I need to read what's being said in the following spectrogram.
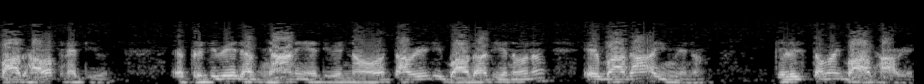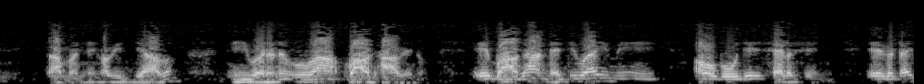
බාධාවක් නැතිව. ප්‍රතිවේද ඥානෙ ඇති වෙන අවස්ථාවේදී බාධා තියෙනවනම් ඒ බාධා අයින් වෙනවා. කෙලස් තමයි බාධා වෙන්නේ. සාමාන්‍යයෙන් අවිද්‍යාව නීවරණ ඕවා බාධා වෙනවා. ඒ බාධා නැතිවයි මේ අවබෝධය සැලසෙන්නේ. ඒකටයි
